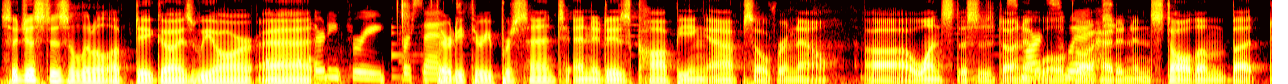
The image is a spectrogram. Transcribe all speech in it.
So just as a little update, guys, we are at Thirty-three percent. 33% and it is copying apps over now. Uh, once this is done, Smart it will switch. go ahead and install them. But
